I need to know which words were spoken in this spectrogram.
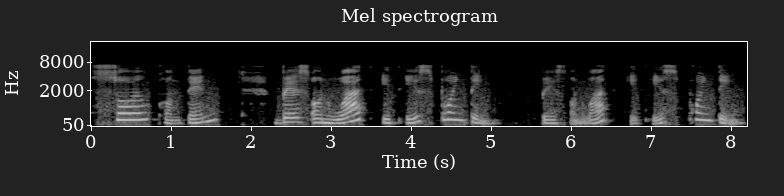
soil content based on what it is pointing. Based on what it is pointing.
